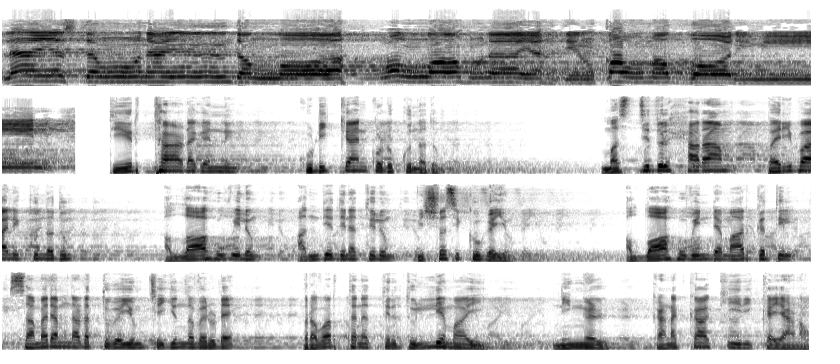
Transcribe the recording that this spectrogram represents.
لا يستوون عند الله والله لا يهدي القوم الظالمين തീർത്ഥാടകന് കുടിക്കാൻ കൊടുക്കുന്നതും മസ്ജിദുൽ ഹറാം പരിപാലിക്കുന്നതും അള്ളാഹുവിലും അന്ത്യദിനത്തിലും വിശ്വസിക്കുകയും അള്ളാഹുവിന്റെ മാർഗത്തിൽ സമരം നടത്തുകയും ചെയ്യുന്നവരുടെ പ്രവർത്തനത്തിന് തുല്യമായി നിങ്ങൾ കണക്കാക്കിയിരിക്കയാണോ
